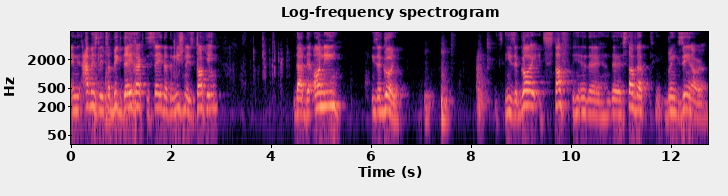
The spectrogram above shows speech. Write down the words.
and obviously it's a big deichak to say that the Mishnah is talking that the Oni is a goy. He's a goy. It's stuff. The the stuff that he brings in or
